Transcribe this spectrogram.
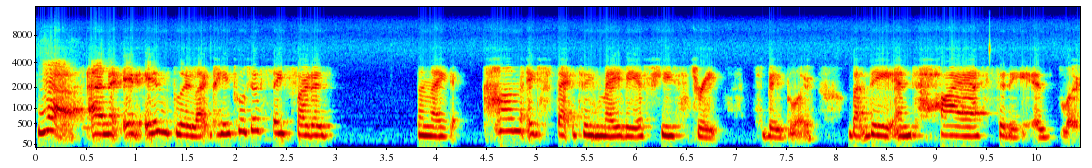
Yeah, and it is blue. Like people just see photos and they come expecting maybe a few streets to be blue, but the entire city is blue.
